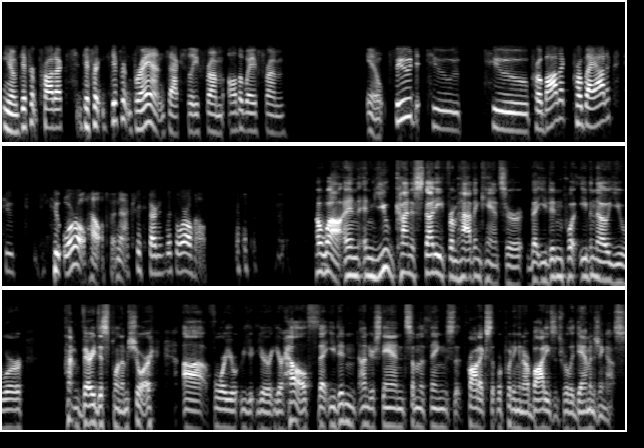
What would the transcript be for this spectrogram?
you know different products different different brands actually from all the way from you know, food to to probiotic probiotics to to oral health, and actually started with oral health. oh wow! And and you kind of studied from having cancer that you didn't put, even though you were, I'm very disciplined, I'm sure, uh, for your your your health, that you didn't understand some of the things that products that we're putting in our bodies that's really damaging us.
